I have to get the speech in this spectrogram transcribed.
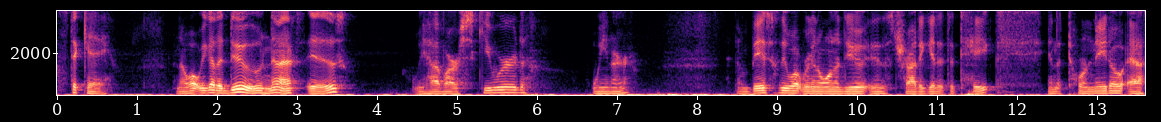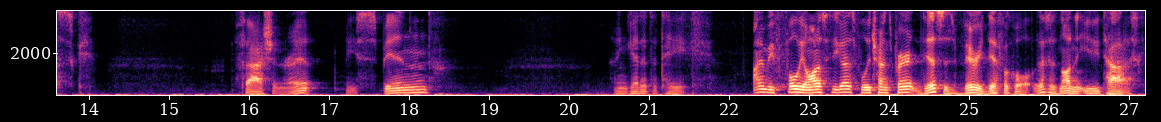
sticky. Now what we gotta do next is we have our skewered wiener. And basically what we're gonna wanna do is try to get it to take in a tornado-esque fashion, right? We spin and get it to take. I'm gonna be fully honest with you guys, fully transparent. This is very difficult. This is not an easy task.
